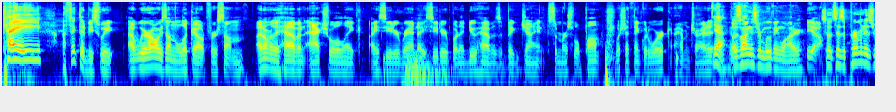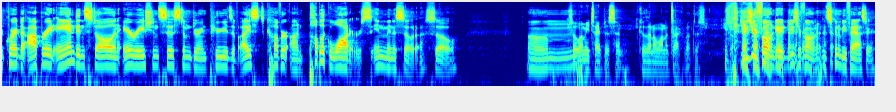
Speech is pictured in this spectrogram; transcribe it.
K. I think that'd be sweet. Uh, we're always on the lookout for something. I don't really have an actual like ice eater brand ice eater, but I do have is a big giant submersible pump, which I think would work. I haven't tried it. Yeah, but- as long as you're moving water. yeah. So it says a permit is required to operate and install an aeration system during periods of ice cover on public waters in Minnesota. So, um, So let me type this in because I don't want to talk about this. use your phone, dude. Use your phone. It's gonna be faster.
